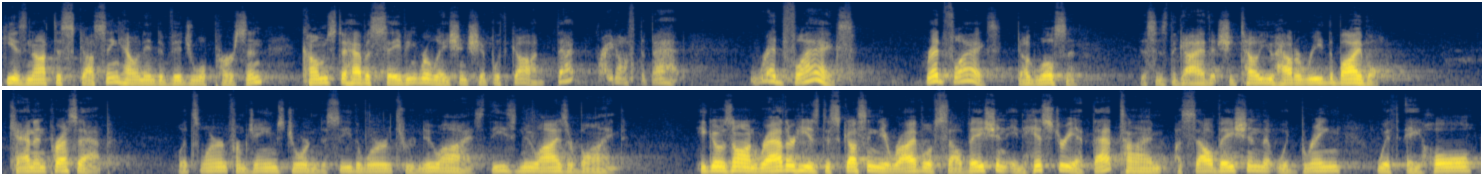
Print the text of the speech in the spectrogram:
He is not discussing how an individual person comes to have a saving relationship with God. That, right off the bat, red flags. Red flags. Doug Wilson. This is the guy that should tell you how to read the Bible. Canon Press app. Let's learn from James Jordan to see the word through new eyes. These new eyes are blind. He goes on, rather, he is discussing the arrival of salvation in history at that time, a salvation that would bring with a whole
